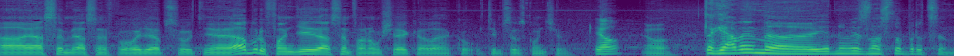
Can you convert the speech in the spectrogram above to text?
a já, jsem, já jsem v pohodě absolutně. Já budu fandit, já jsem fanoušek, ale jako, tím jsem skončil. Jo? Jo. Tak já vím eh, jednu věc na 100%.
